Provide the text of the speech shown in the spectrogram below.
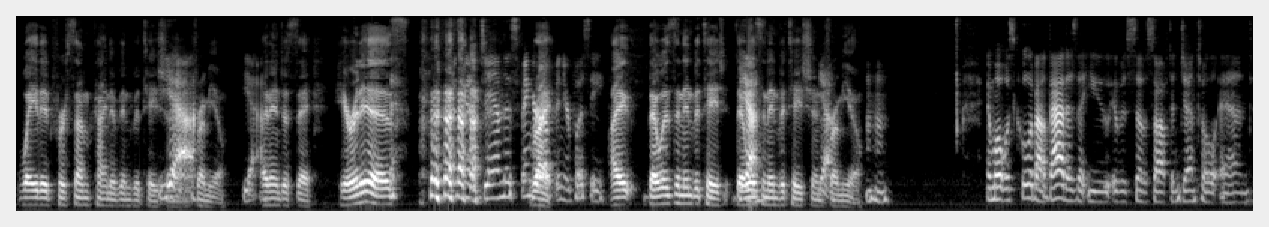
waited for some kind of invitation Yeah. from you. Yeah. I didn't just say, "Here it is." I'm gonna jam this finger Right. up in your pussy. I there was an invitation. There Yeah. was an invitation Yeah. from you. hmm And what was cool about that is that you it was so soft and gentle and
